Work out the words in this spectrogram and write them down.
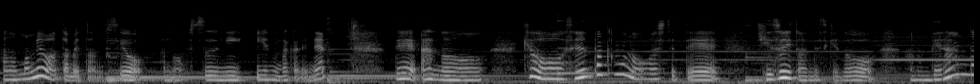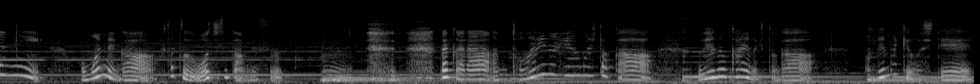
あの豆は食べたんですよあの普通に家の中でねであの今日洗濯物を干してて気づいたんですけどあのベランダにお豆が2つ落ちてたんです。うん、だからあの隣の部屋の人か上の階の人が豆まきをして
